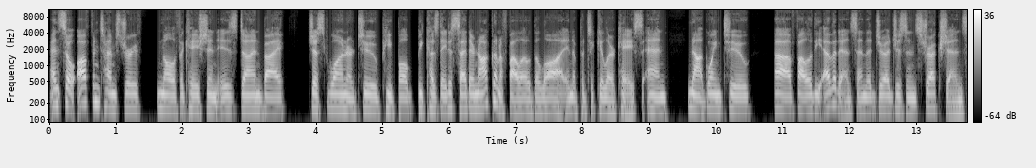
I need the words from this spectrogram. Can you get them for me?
And so oftentimes jury nullification is done by just one or two people because they decide they're not going to follow the law in a particular case and not going to uh, follow the evidence and the judge's instructions.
